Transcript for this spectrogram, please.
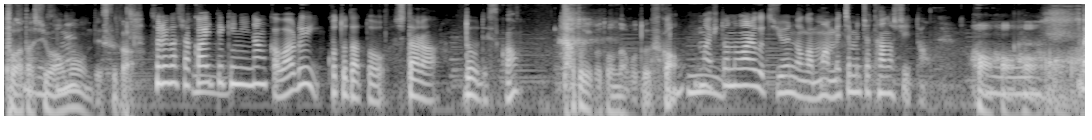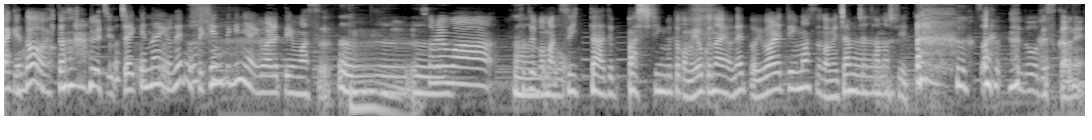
と私は思うんですが。それが社会的になんか悪いことだとしたらどうですか、例えばどんなことですか、はうん。まあ人の悪口言うのがまあめちゃめちゃ楽しいと。あはあはあだけど人の悪口言っちゃいけないよねと世間的には言われています。うんうんうん。それは例えばまあツイッターでバッシングとかも良くないよねと言われていますがめちゃめちゃ楽しいと。それはどうですかね？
